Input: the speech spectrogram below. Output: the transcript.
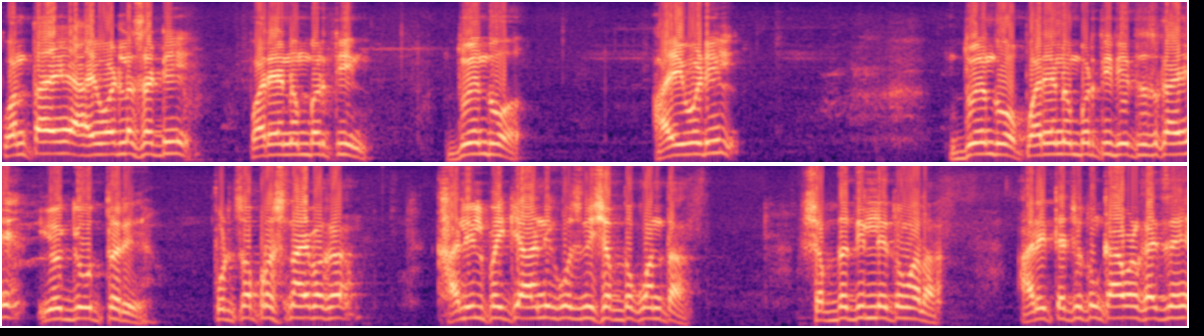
कोणता आहे? आईवडिलासाठी. पर्याय नंबर तीन. द्वंद्व. आईवडील. द्वंद्व. पर्याय नंबर तीन येतच काय आहे? योग्य उत्तर आहे. पुढचा प्रश्न आहे बघा. खालीलपैकी अनेक वचनी शब्द कोणता? शब्द दिले तुम्हाला. आणि त्याच्यातून काय ओळखायचं आहे?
